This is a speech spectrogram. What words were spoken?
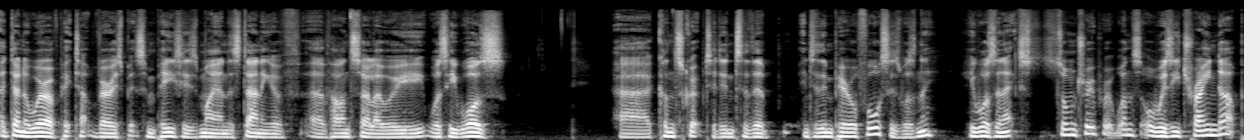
I don't know where I've picked up various bits and pieces. My understanding of, of Han Solo he, was he was uh, conscripted into the into the Imperial forces, wasn't he? He was an ex stormtrooper at once, or was he trained up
